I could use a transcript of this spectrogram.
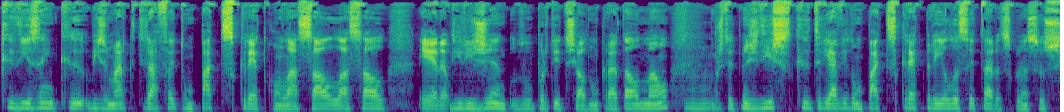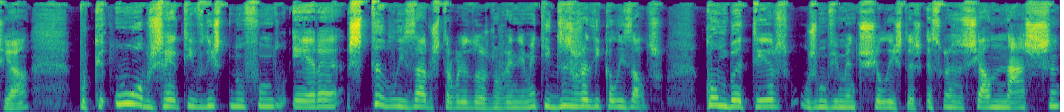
que dizem que Bismarck terá feito um pacto secreto com Lassalle. Lassalle era dirigente do Partido Social Democrata Alemão, uhum. mas diz-se que teria havido um pacto secreto para ele aceitar a segurança social, porque o objetivo disto, no fundo, era estabilizar os trabalhadores no rendimento e desradicalizá-los, combater os movimentos socialistas. A segurança social nasce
